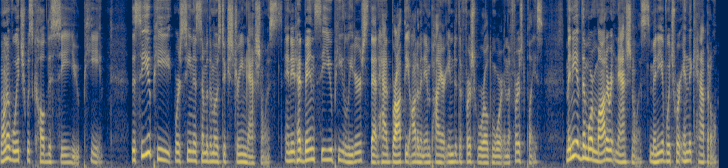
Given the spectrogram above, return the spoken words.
one of which was called the CUP. The CUP were seen as some of the most extreme nationalists, and it had been CUP leaders that had brought the Ottoman Empire into the First World War in the first place. Many of the more moderate nationalists, many of which were in the capital,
